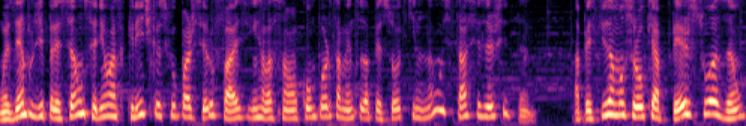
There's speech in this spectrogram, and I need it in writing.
Um exemplo de pressão seriam as críticas que o parceiro faz em relação ao comportamento da pessoa que não está se exercitando. A pesquisa mostrou que a persuasão,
